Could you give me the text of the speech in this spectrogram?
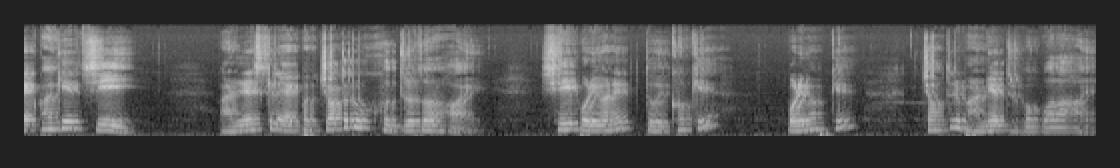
এক ভাগের চেয়ে ভার্নিয়ার স্কেলে এক ভাগ যতটুকু ক্ষুদ্রতর হয়, সেই পরিমাণের দৈর্ঘ্যকে, পরিমাপকে যন্ত্রের ভার্নিয়ার ধ্রুবক বলা হয়।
